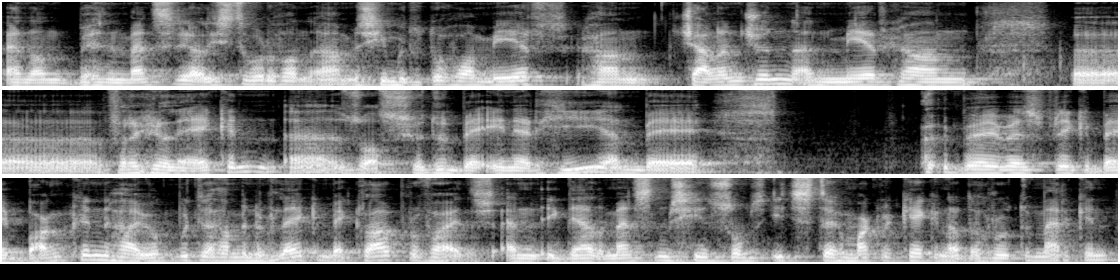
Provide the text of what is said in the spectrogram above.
En dan beginnen mensen realist te worden van, misschien moeten we toch wat meer gaan challengen en meer gaan vergelijken. zoals je doet bij energie en bij bij, wij spreken bij banken, ga je ook moeten gaan vergelijken bij cloud providers. En ik denk dat mensen misschien soms iets te gemakkelijk kijken naar de grote merken,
